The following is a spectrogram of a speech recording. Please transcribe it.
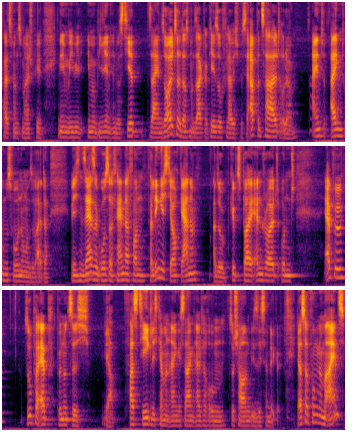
falls man zum Beispiel in Immobilien investiert sein sollte, dass man sagt, okay, so viel habe ich bisher abbezahlt oder Eigentumswohnungen und so weiter. Bin ich ein sehr, sehr großer Fan davon. Verlinke ich dir auch gerne. Also gibt es bei Android und Apple. Super App, benutze ich ja fast täglich, kann man eigentlich sagen, einfach um zu schauen, wie sich entwickelt. Das war Punkt Nummer 1.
